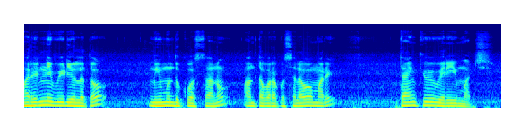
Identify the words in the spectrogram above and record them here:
మరిన్ని వీడియోలతో మీ ముందుకు వస్తాను. అంతవరకు సెలవు మరి. Thank you very much.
